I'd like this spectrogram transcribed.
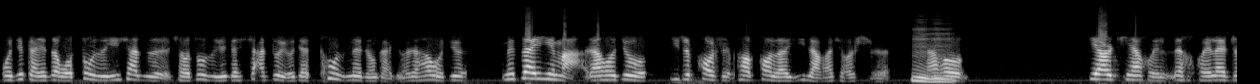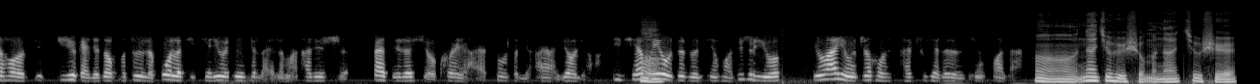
我就感觉到我肚子一下子小肚子有点下坠，有点痛的那种感觉，然后我就没在意嘛，然后就一直泡水泡泡了一两个小时，嗯，然后。第二天回来回来之后，就就感觉到不对了。过了几天，月经就来了嘛，他就是伴随着血块呀、肚子凉呀、腰凉。以前没有这种情况，就是游游完泳之后才出现这种情况的。嗯嗯，那就是什么呢？就是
